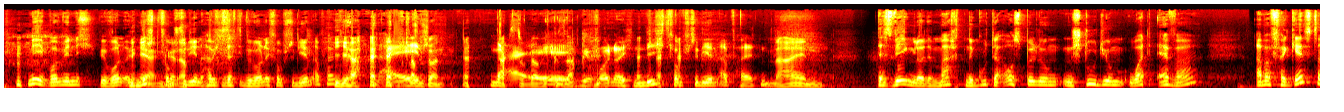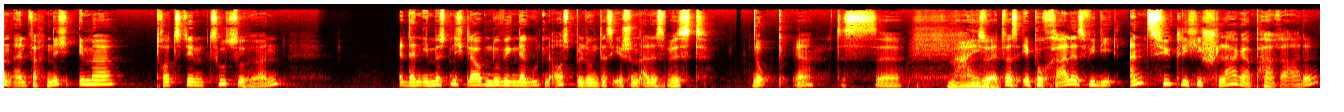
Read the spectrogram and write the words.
Nee, wollen wir nicht. Wir wollen euch nicht Ja, vom genau. Studieren, habe ich gesagt, wir wollen euch vom Studieren abhalten? Ja, ich glaube schon. Nein, Hast du, glaube ich, gesagt. wir wollen euch nicht vom Studieren abhalten. Nein. Deswegen, Leute, macht eine gute Ausbildung, ein Studium, whatever. Aber vergesst dann einfach nicht, immer trotzdem zuzuhören. Denn ihr müsst nicht glauben, nur wegen der guten Ausbildung, dass ihr schon alles wisst. Nope, ja. Das äh, Nein. so etwas Epochales wie die anzügliche Schlagerparade,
